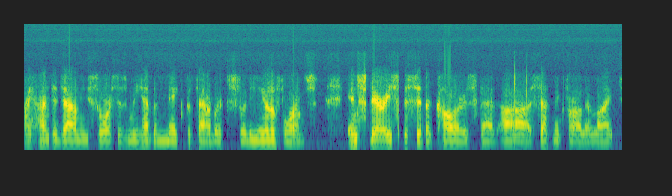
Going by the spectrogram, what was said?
I hunted down these sources, and we had to make the fabrics for the uniforms in very specific colors that uh, Seth MacFarlane liked.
